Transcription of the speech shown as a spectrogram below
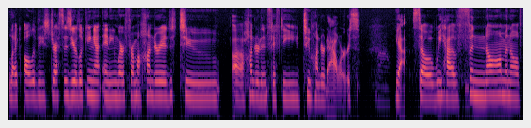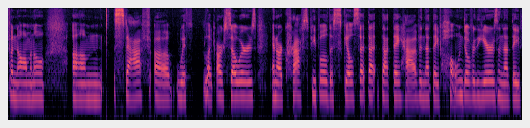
like all of these dresses. You're looking at anywhere from 100 to 150, 200 hours. Wow. Yeah. So we have phenomenal, phenomenal um, staff uh, with like our sewers and our craftspeople, the skill set that that they have and that they've honed over the years and that they've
